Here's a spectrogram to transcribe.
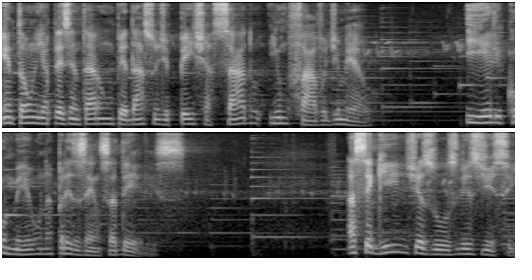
Então lhe apresentaram um pedaço de peixe assado e um favo de mel. E ele comeu na presença deles. A seguir, Jesus lhes disse:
